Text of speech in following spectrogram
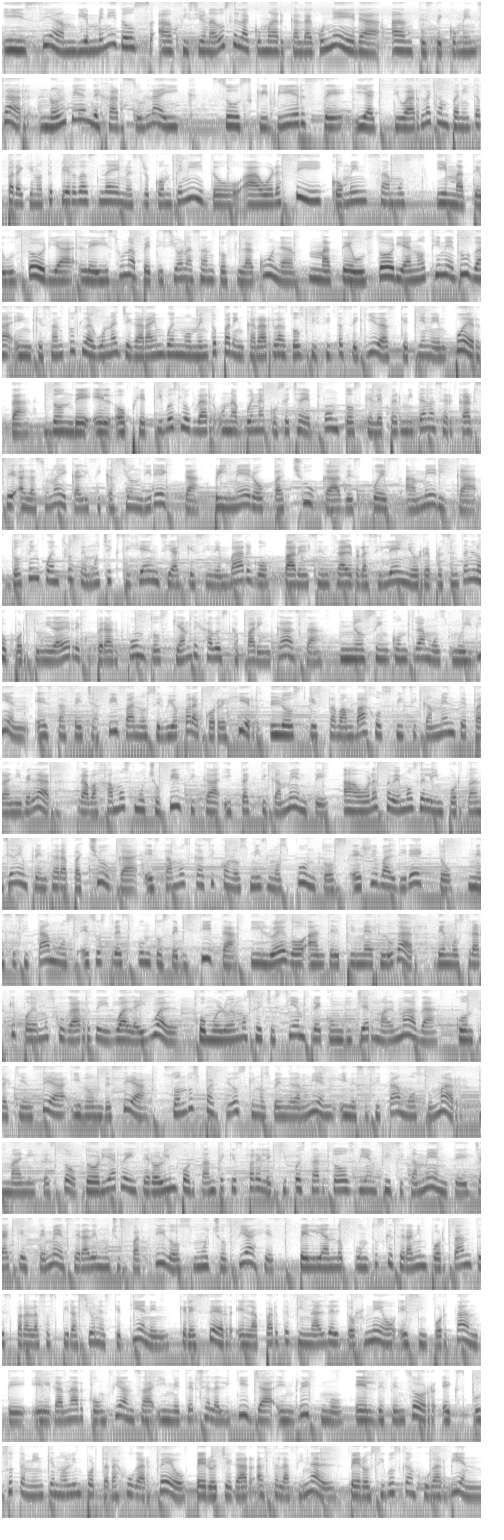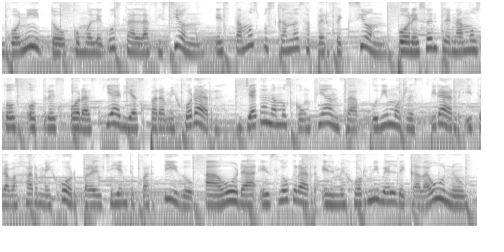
y sean bienvenidos a aficionados de la comarca lagunera. Antes de comenzar, no olviden dejar su like, suscribirse y activar la campanita para que no te pierdas nada de nuestro contenido. Ahora sí, comenzamos. Y Mateus Doria le hizo una petición a Santos Laguna. Mateus Doria no tiene duda en que Santos Laguna llegará en buen momento para encarar las dos visitas seguidas que tiene en puerta, donde el objetivo es lograr una buena cosecha de puntos que le permitan acercarse a la zona de calificación directa. Primero Pachuca, después América, dos encuentros de mucha exigencia que sin embargo para el brasileño representan la oportunidad de recuperar puntos que han dejado escapar en casa. Nos encontramos muy bien, esta fecha FIFA nos sirvió para corregir los que estaban bajos físicamente para nivelar, trabajamos mucho física y tácticamente, ahora sabemos de la importancia de enfrentar a Pachuca, estamos casi con los mismos puntos, es rival directo, necesitamos esos tres puntos de visita, y luego ante el primer lugar, demostrar que podemos jugar de igual a igual, como lo hemos hecho siempre con Guillermo Almada, contra quien sea y donde sea. Son dos partidos que nos vendrán bien y necesitamos sumar, manifestó. Doria reiteró lo importante que es para el equipo estar todos bien físicamente, ya que este mes será de muchos partidos, muchos viajes, peleando puntos que serán importantes para las aspiraciones que tienen. Crecer en la parte final del torneo es importante, el ganar confianza y meterse a la liguilla en ritmo. El defensor expuso también que no le importará jugar feo, pero llegar hasta la final, pero si buscan jugar bien, bonito, como le gusta a la afición. Estamos buscando esa perfección, por eso entrenamos dos o tres horas diarias para mejorar. Ya ganamos confianza, pudimos respirar y trabajar mejor para el siguiente partido. Ahora es lograr el mejor nivel de cada uno.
